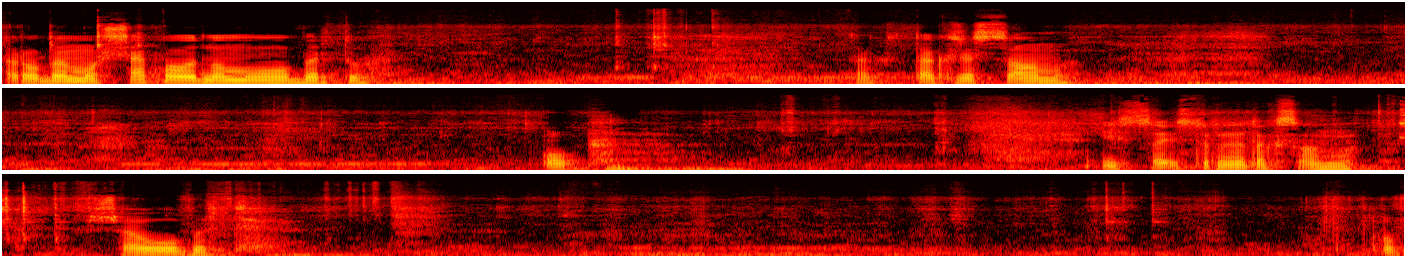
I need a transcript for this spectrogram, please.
Робимо ще по одному оберту. Так, так же само. Оп. І з цієї сторони так само. Ще оберт. Оп.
